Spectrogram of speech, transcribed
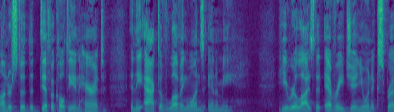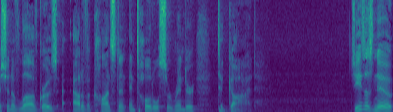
understood the difficulty inherent in the act of loving one's enemy he realized that every genuine expression of love grows out of a constant and total surrender to God. Jesus knew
